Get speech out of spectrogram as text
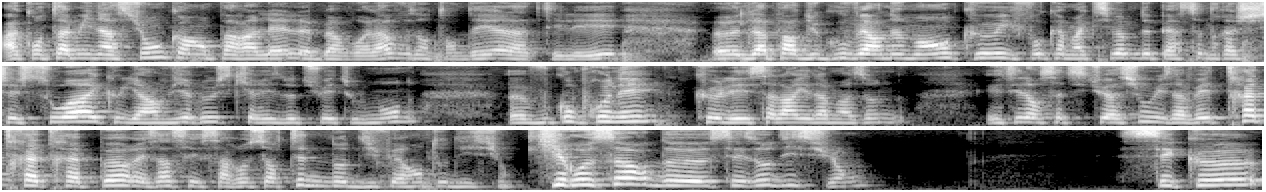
à contamination. Quand en parallèle, ben, voilà, vous entendez à la télé, de la part du gouvernement, qu'il faut qu'un maximum de personnes restent chez soi et qu'il y a un virus qui risque de tuer tout le monde. vous comprenez que les salariés d'Amazon étaient dans cette situation, ils avaient très très très peur et ça, ça ressortait de nos différentes auditions. Ce qui ressort de ces auditions, c'est que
